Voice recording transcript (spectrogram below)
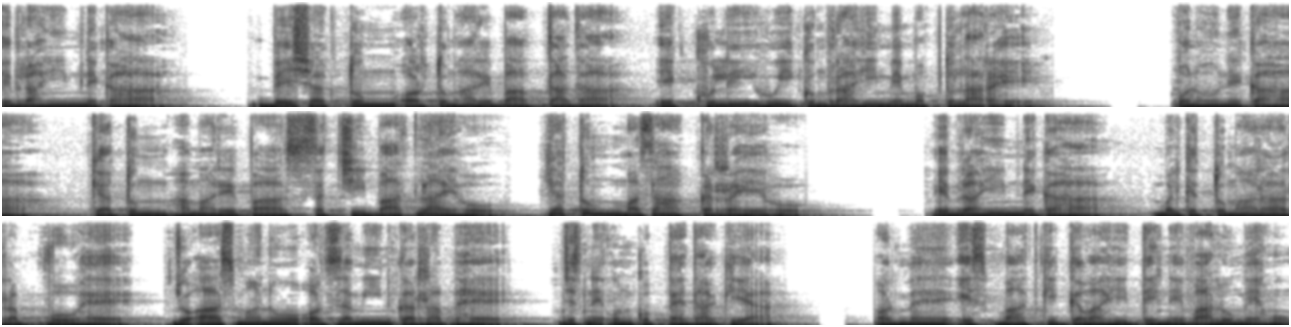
ابراہیم نے کہا، بے شک تم اور تمہارے باپ دادا ایک کھلی ہوئی گمراہی میں مبتلا رہے۔ انہوں نے کہا، کیا تم ہمارے پاس سچی بات لائے ہو یا تم مذاق کر رہے ہو؟ ابراہیم نے کہا، بلکہ تمہارا رب وہ ہے جو آسمانوں اور زمین کا رب ہے جس نے ان کو پیدا کیا۔ اور میں اس بات کی گواہی دینے والوں میں ہوں۔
